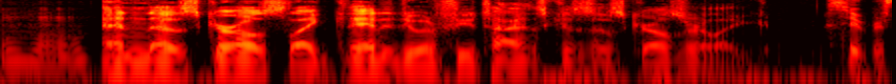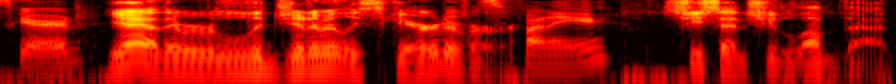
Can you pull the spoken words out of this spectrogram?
mm-hmm. And those girls like they had to do it a few times because those girls were like, super scared. yeah, they were legitimately scared of her. It's funny. she said she loved that.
